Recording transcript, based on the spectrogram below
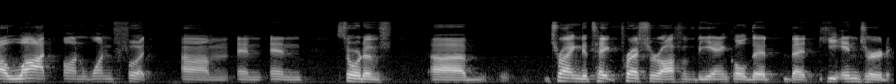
a, lot on one foot um, and and sort of uh, trying to take pressure off of the ankle that that he injured,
